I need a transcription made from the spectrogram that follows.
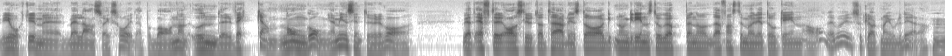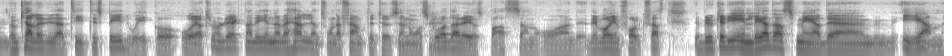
Vi åkte ju med, med landsvägshoj där på banan under veckan, någon gång. Jag minns inte hur det var. Jag vet, efter avslutad tävlingsdag, någon grind stod öppen och där fanns det möjlighet att åka in. Ja, det var ju såklart man gjorde det då. Mm, de kallade det där TT Speed Week och, och jag tror de räknade in över helgen 250 000 åskådare just på Assen. Och det, det var ju en folkfest. Det brukade ju inledas med eh, EM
